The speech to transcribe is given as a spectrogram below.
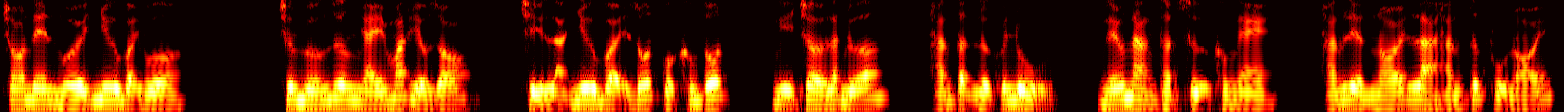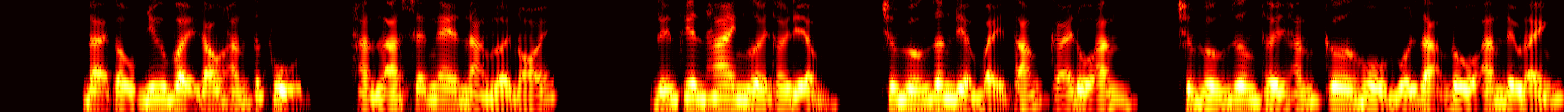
cho nên mới như vậy đua. Trương hướng dương nháy mắt hiểu rõ, chỉ là như vậy rốt cuộc không tốt, nghĩ chờ lát nữa, hắn tận lực khuyên đủ, nếu nàng thật sự không nghe, hắn liền nói là hắn tức phụ nói. Đại tẩu như vậy đau hắn tức phụ, hẳn là sẽ nghe nàng lời nói. Đến phiên hai người thời điểm, trương hướng dân điểm 7-8 cái đồ ăn, trương hướng dương thấy hắn cơ hồ mỗi dạng đồ ăn đều đánh,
